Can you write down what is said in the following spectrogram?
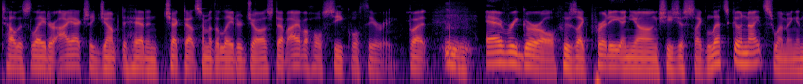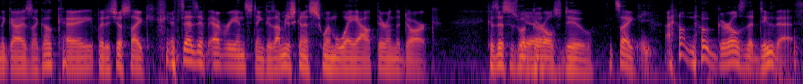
tell this later. I actually jumped ahead and checked out some of the later Jaws stuff. I have a whole sequel theory, but mm-hmm. every girl who's like pretty and young, she's just like, "Let's go night swimming," and the guy's like, "Okay," but it's just like it's as if every instinct is, "I'm just going to swim way out there in the dark." Because this is what Yeah. girls do. It's like I don't know girls that do that,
